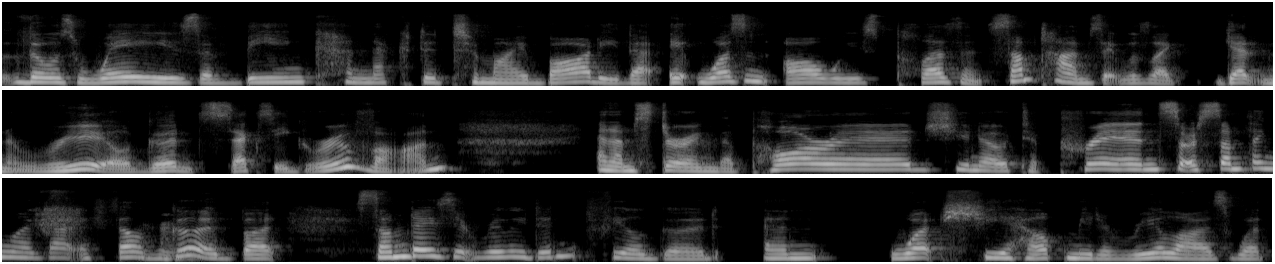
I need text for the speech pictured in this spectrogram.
those ways of being connected to my body that it wasn't always pleasant. Sometimes it was like getting a real good, sexy groove on and I'm stirring the porridge, you know, to Prince or something like that. It felt mm-hmm. good, but some days it really didn't feel good. And what she helped me to realize what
